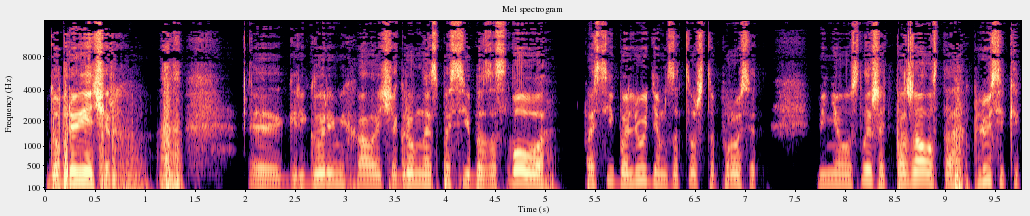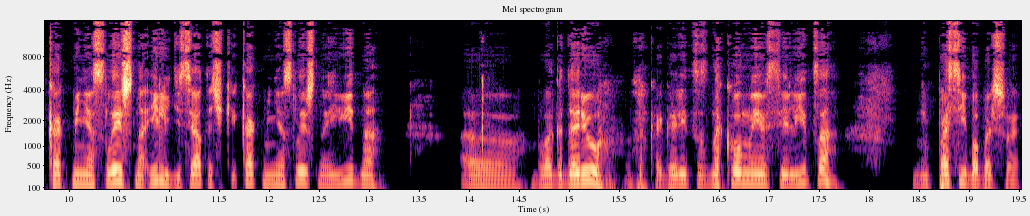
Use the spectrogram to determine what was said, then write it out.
добрый вечер. Э, Григорий Михайлович, огромное спасибо за слово. Спасибо людям за то, что просят меня услышать. Пожалуйста, плюсики, как меня слышно, или десяточки, как меня слышно и видно. Э, благодарю, как говорится, знакомые все лица. Спасибо большое.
